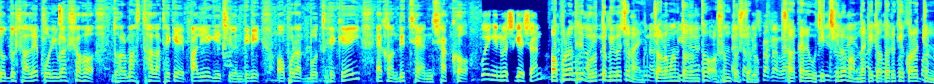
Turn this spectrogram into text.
চোদ্দ সালে পরিবারসহ ধর্মস্থলা থেকে পালিয়ে গিয়েছিলেন তিনি। অপরাধবোধ থেকেই এখন দিচ্ছেন সাক্ষ্য। অপরাধের গুরুত্ব বিবেচনায় চলমান তদন্ত অসন্তোষজনক। সরকারের উচিত ছিল মামলাটি তদারকি করার জন্য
